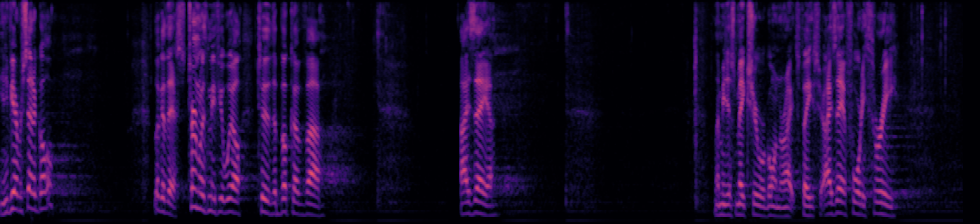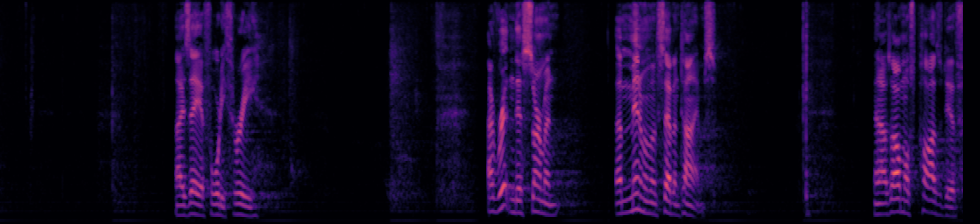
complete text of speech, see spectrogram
Any of you ever set a goal? Look at this. Turn with me, if you will, to the book of uh, Isaiah. Let me just make sure we're going the right space here. Isaiah 43. Isaiah 43. I've written this sermon a minimum of seven times. And I was almost positive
